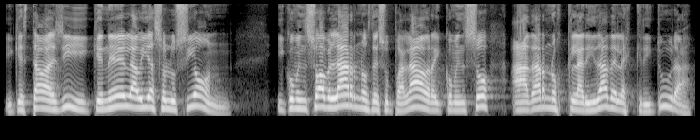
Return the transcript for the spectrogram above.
y que estaba allí y que en Él había solución. Y comenzó a hablarnos de su palabra y comenzó a darnos claridad de la escritura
